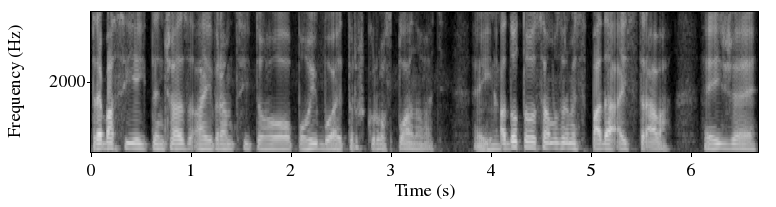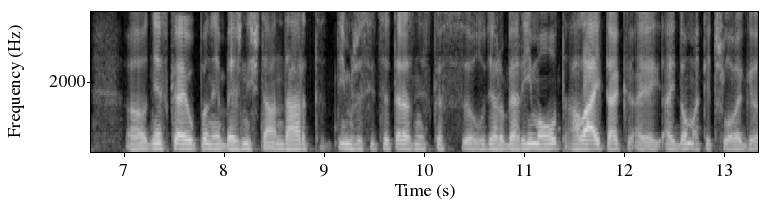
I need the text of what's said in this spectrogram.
treba si jej ten čas aj v rámci toho pohybu aj trošku rozplánovať. Hej. Mm-hmm. A do toho samozrejme spadá aj strava. Hej, že uh, dneska je úplne bežný štandard, tým, že síce teraz dneska ľudia robia remote, ale aj tak, aj, aj doma, keď človek uh,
